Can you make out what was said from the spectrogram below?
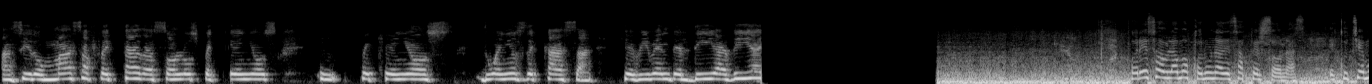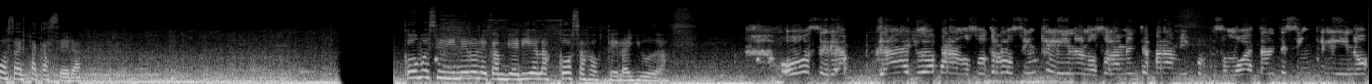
han sido más afectadas son los pequeños y pequeños dueños de casa que viven del día a día. Por eso hablamos con una de esas personas. Escuchemos a esta casera. ¿Cómo ese dinero le cambiaría las cosas a usted, la ayuda? Oh, sería gran ayuda para nosotros los inquilinos, no solamente para mí, porque somos bastantes inquilinos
